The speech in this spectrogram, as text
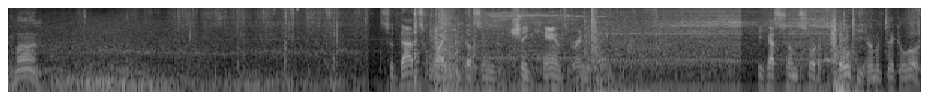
Come on. So that's why he doesn't shake hands or anything. He has some sort of phobia. Come and take a look.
